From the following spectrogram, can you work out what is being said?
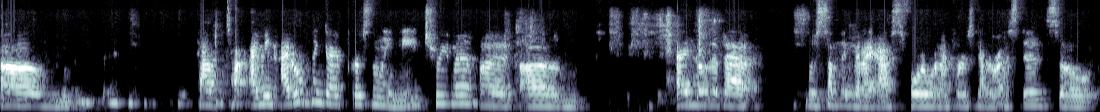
um, have time. I mean, I don't think I personally need treatment, but, um, I know that that was something that I asked for when I first got arrested, so,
